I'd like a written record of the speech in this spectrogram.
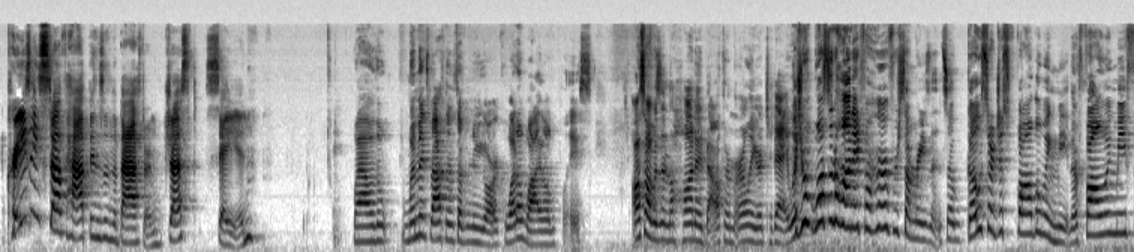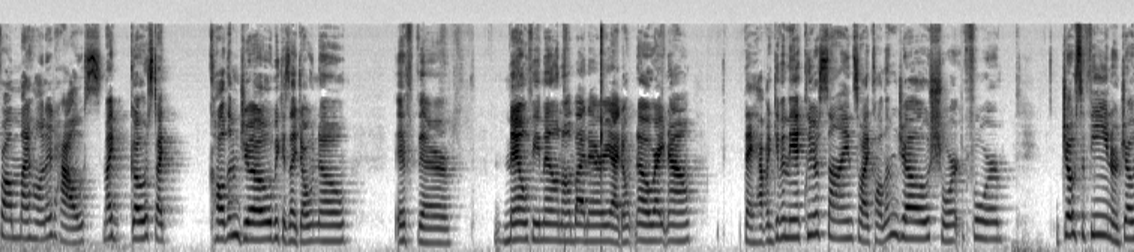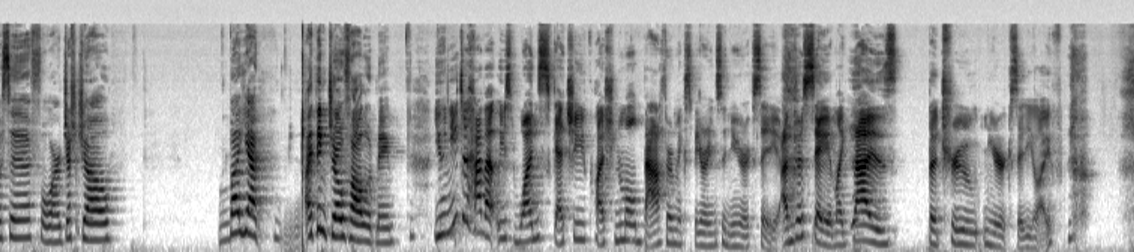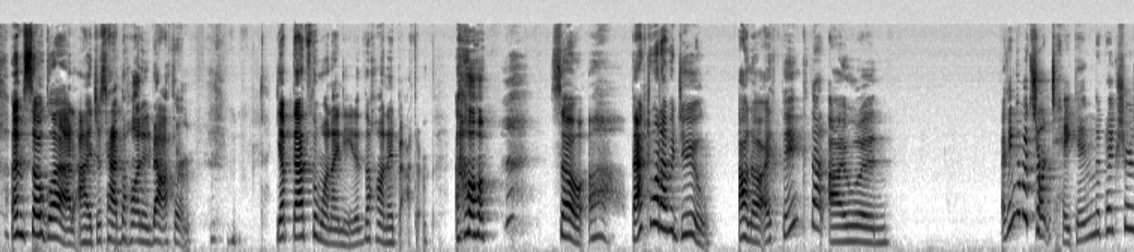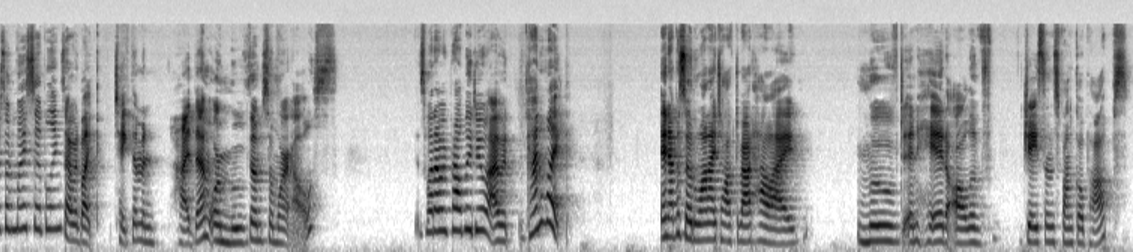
crazy stuff happens in the bathroom. Just saying. Wow, the women's bathrooms of New York. What a wild place. Also, I was in the haunted bathroom earlier today, which wasn't haunted for her for some reason. So ghosts are just following me. They're following me from my haunted house. My ghost, I call them Joe because I don't know if they're male, female, non binary. I don't know right now. They haven't given me a clear sign, so I call them Joe, short for Josephine or Joseph or just Joe. But yeah, I think Joe followed me. You need to have at least one sketchy, questionable bathroom experience in New York City. I'm just saying, like, that is the true New York City life. I'm so glad I just had the haunted bathroom. yep, that's the one I needed the haunted bathroom. so, uh, back to what I would do. I don't know. I think that I would. I think I would start taking the pictures of my siblings. I would like take them and hide them or move them somewhere else. Is what I would probably do. I would kind of like. In episode one, I talked about how I moved and hid all of Jason's Funko Pops.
